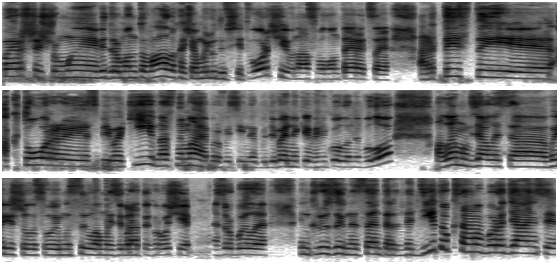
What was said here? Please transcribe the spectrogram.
перше, що ми відремонтували, хоча ми люди всі творчі, у нас волонтери це артисти, актори, співаки. В нас немає професійних будівельників ніколи не було. Але ми взялися, вирішили своїми силами зібрати гроші, зробили інклюзивний центр для діток саме в Бородянці.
